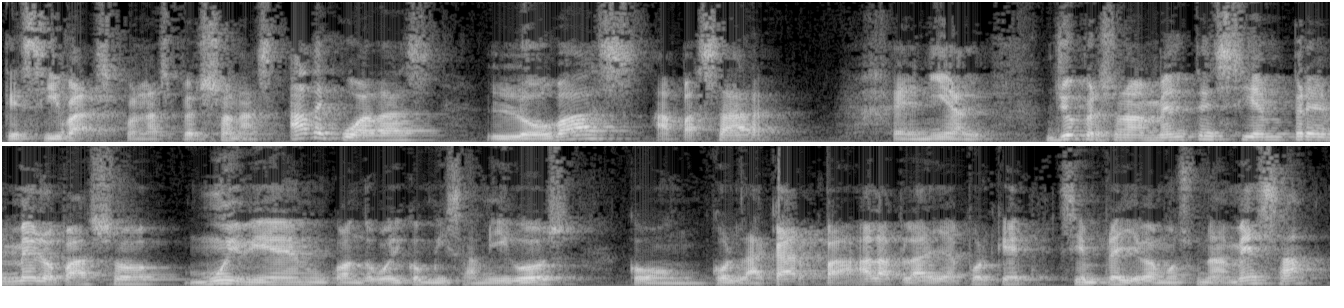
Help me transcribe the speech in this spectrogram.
que si vas con las personas adecuadas, lo vas a pasar genial. Yo personalmente siempre me lo paso muy bien cuando voy con mis amigos con, la carpa a la playa, porque siempre llevamos una mesa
